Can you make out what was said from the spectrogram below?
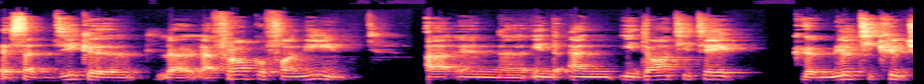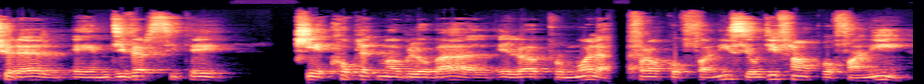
et ça te dit que la, francophonie a une, une, identité multiculturelle et une diversité qui est complètement globale. Et là, pour moi, la francophonie, si on dit francophonie,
